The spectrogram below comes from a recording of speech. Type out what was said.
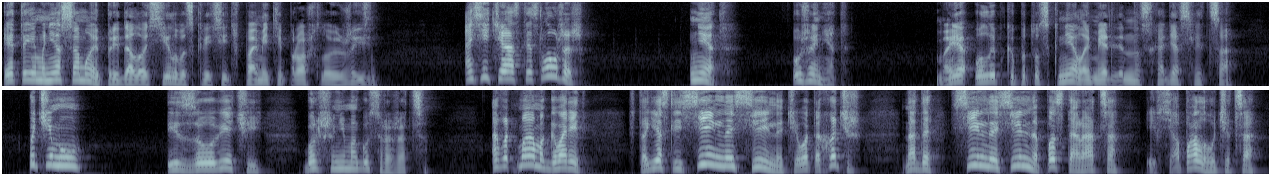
Это и мне самой придало сил воскресить в памяти прошлую жизнь. «А сейчас ты служишь?» «Нет, уже нет». Моя улыбка потускнела, медленно сходя с лица. «Почему?» «Из-за увечий больше не могу сражаться». «А вот мама говорит, что если сильно-сильно чего-то хочешь, надо сильно-сильно постараться, и все получится».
